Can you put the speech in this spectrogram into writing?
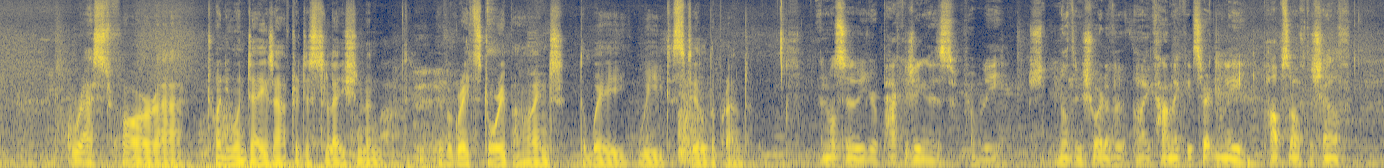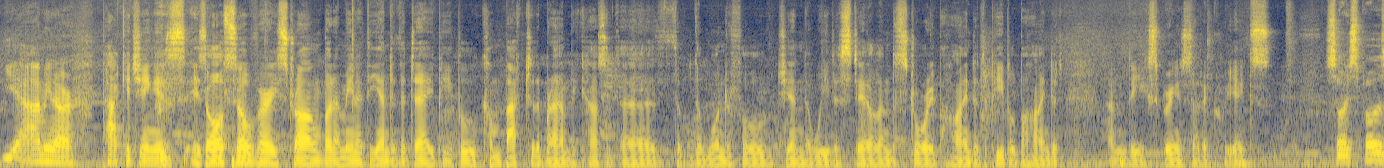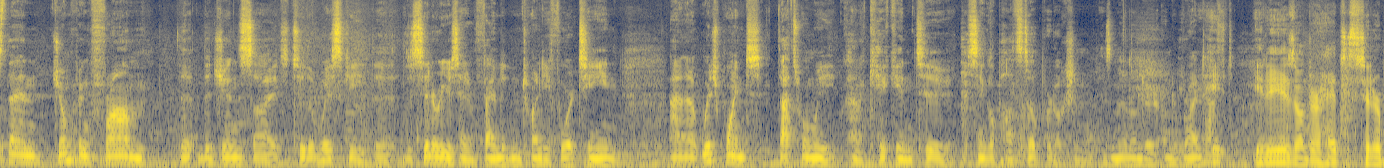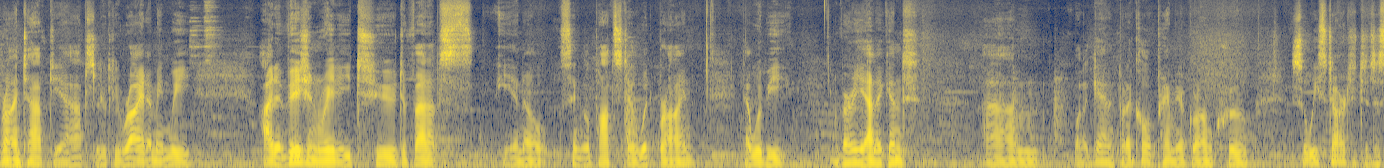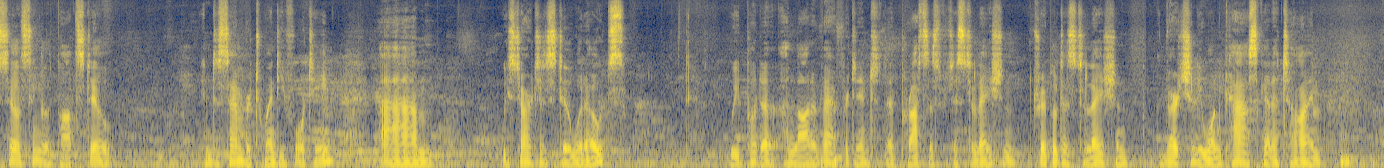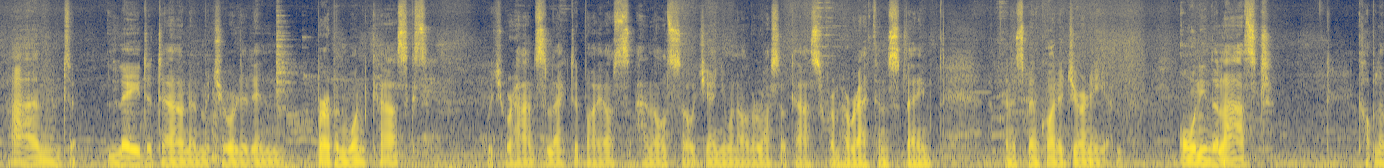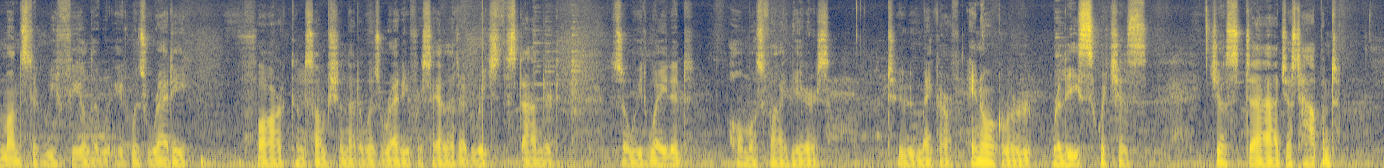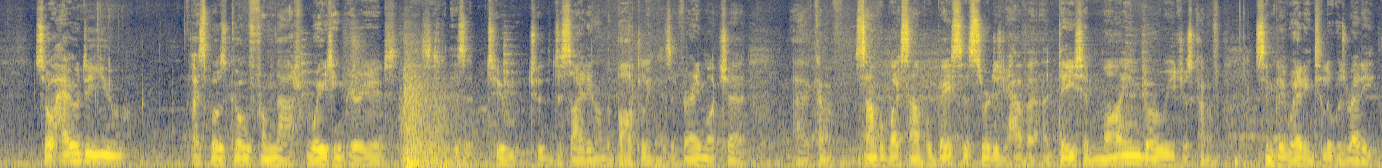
rest for uh, 21 days after distillation, and we have a great story behind the way we distill the brand. And also, your packaging is probably nothing short of iconic. It certainly pops off the shelf. Yeah, I mean our packaging is, is also very strong, but I mean at the end of the day, people come back to the brand because of the, the, the wonderful gin that we distill and the story behind it, the people behind it, and the experience that it creates. So I suppose then jumping from the, the gin side to the whiskey, the distillery you said founded in 2014, and at which point that's when we kind of kick into the single pot still production, isn't it? Under under Brian Taft. It, it is under head distiller Brian Taft. Yeah, absolutely right. I mean we I had a vision really to develop, you know, single pot still with Brian that would be very elegant. Um, well, again, what I call Premier Grand Cru. So we started to distill single pot still in December 2014. Um, we started still with oats. We put a, a, lot of effort into the process of distillation, triple distillation, virtually one cask at a time, and laid it down and matured it in bourbon one casks which were hand selected by us, and also genuine Oloroso casks from Jerez in Spain. And it's been quite a journey. Only in the last couple of months did we feel that it was ready for consumption, that it was ready for sale, that it had reached the standard. So we'd waited almost five years to make our inaugural release, which has just uh, just happened. So how do you I suppose go from that waiting period is it, is it to to deciding on the bottling? Is it very much a, a kind of sample by sample basis, or did you have a, a, date in mind, or were you just kind of simply waiting till it was ready?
